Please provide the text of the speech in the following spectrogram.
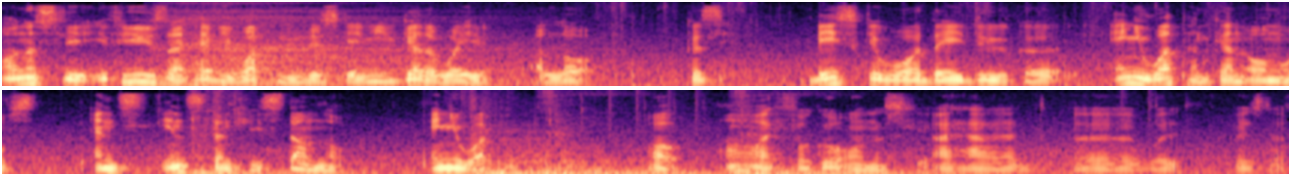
honestly, if you use a heavy weapon in this game, you get away a lot. Because basically what they do, any weapon can almost instantly stun lock. Any weapon. Oh, oh, I forgot honestly. I had, uh, wait, where's that?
